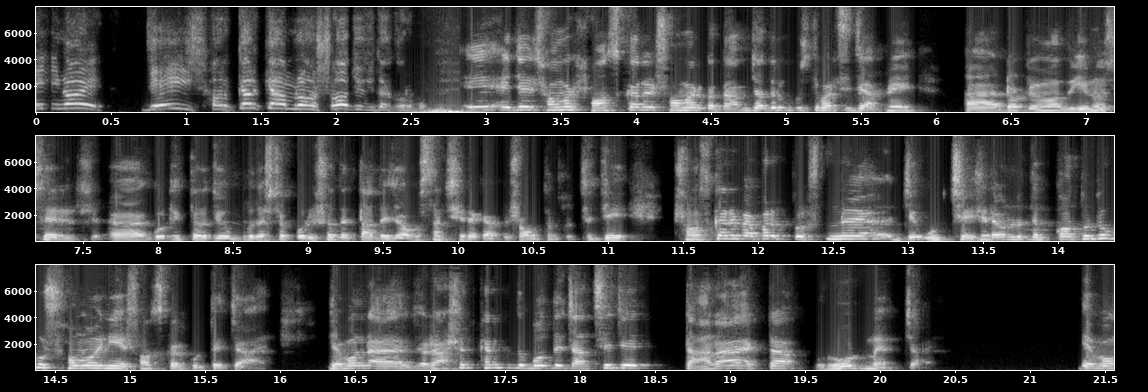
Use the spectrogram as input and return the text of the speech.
এই নয় যে এই সরকারকে আমরা অসহযোগিতা করব। এই যে সময়, সংস্কারের সময়ের কথা, আমি যতটুকু বুঝতে পারছি যে আপনি ডক্টর মোহাম্মদ ইউনুসের গঠিত যে উপদেষ্টা পরিষদের, তাদের যে অবস্থান, সেটাকে আপনি সমর্থন করছেন। যে সংস্কারের ব্যাপারে প্রশ্ন যে উঠছে, সেটা হলো কতটুকু সময় নিয়ে সংস্কার করতে চায়? যেমন রাশেদ খান কিন্তু বলতে চাচ্ছে যে তারা একটা রোড ম্যাপ চায়। এবং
